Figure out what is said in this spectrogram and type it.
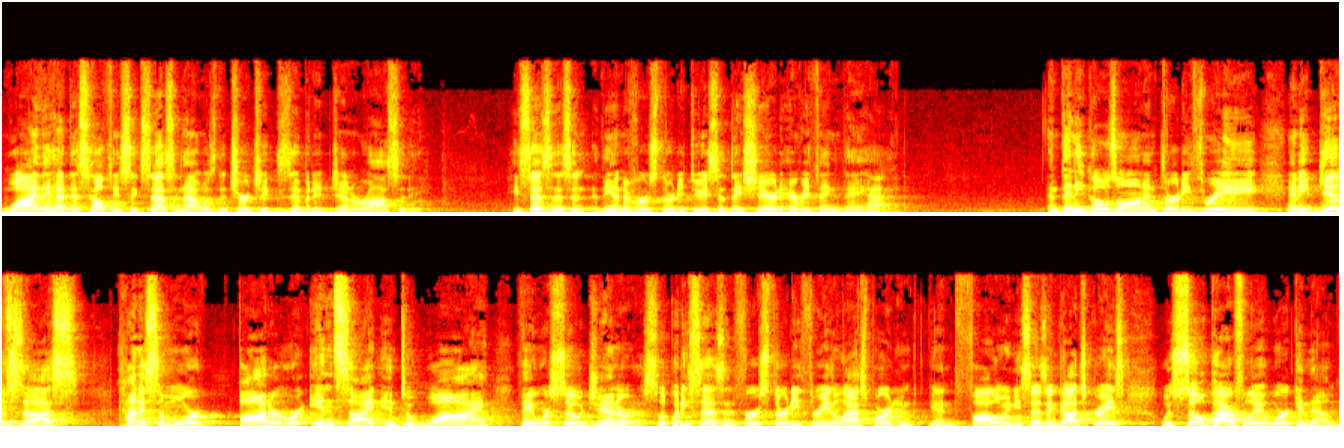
why they had this healthy success, and that was the church exhibited generosity. He says this in, the end of verse 32. He said, They shared everything they had. And then he goes on in 33 and he gives us kind of some more fodder or insight into why they were so generous. Look what he says in verse 33, the last part and, and following. He says, And God's grace was so powerfully at work in them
